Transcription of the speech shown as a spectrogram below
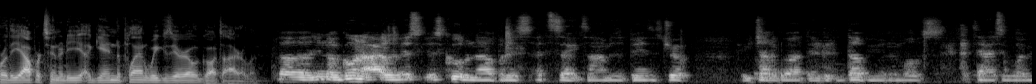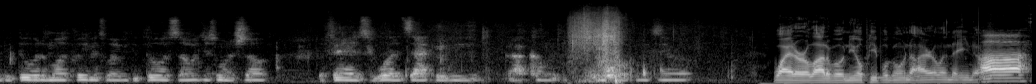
for the opportunity again to plan week zero and go out to Ireland? Uh, you know, going to Ireland is it's cool now, but it's at the same time it's a business trip. We trying to go out there and get the W in the most fantastic way we can do it, the most cleanest way we can do it. So we just want to show the fans what exactly we got coming from week zero. Wyatt, are a lot of O'Neill people going to Ireland that you know? Uh,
